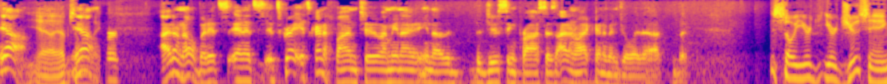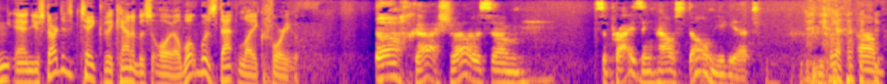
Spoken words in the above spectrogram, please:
Yeah, Yeah, absolutely. yeah. I don't know, but it's and it's it's great. It's kind of fun too. I mean, I you know the, the juicing process. I don't know. I kind of enjoy that, but So you're you're juicing, and you started to take the cannabis oil. What was that like for you? oh gosh, well, it was um, surprising how stoned you get. um,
